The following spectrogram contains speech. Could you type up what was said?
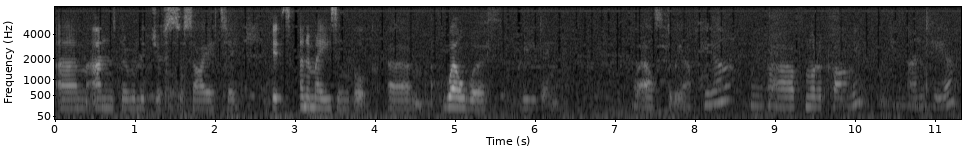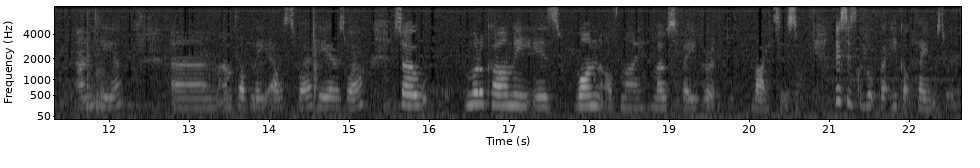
um, and the religious society. It's an amazing book, um, well worth reading. What else do we have here? We have Murakami, and here, and here, um, and probably elsewhere here as well. So Murakami is one of my most favourite writers. This is the book that he got famous with.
